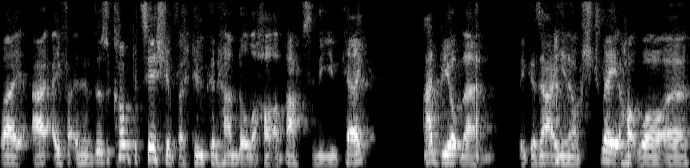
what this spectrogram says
like, I, if, if, there's a competition for who can handle the hotter baths in the UK, I'd be up there because I, you know, straight hot water,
